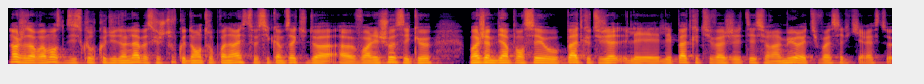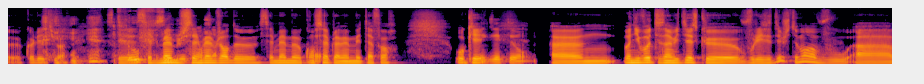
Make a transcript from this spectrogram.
Non, j'adore vraiment ce discours que tu donnes là parce que je trouve que dans l'entrepreneuriat, c'est aussi comme ça que tu dois euh, voir les choses. C'est que moi, j'aime bien penser aux pattes que tu jettes, les, les, pattes que tu vas jeter sur un mur et tu vois celles qui restent euh, collées. Tu vois. c'est, le même, c'est le même genre de, c'est le même concept, la même métaphore. Ok. Exactement. Euh, au niveau de tes invités, est-ce que vous les aidez justement à, vous, à,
